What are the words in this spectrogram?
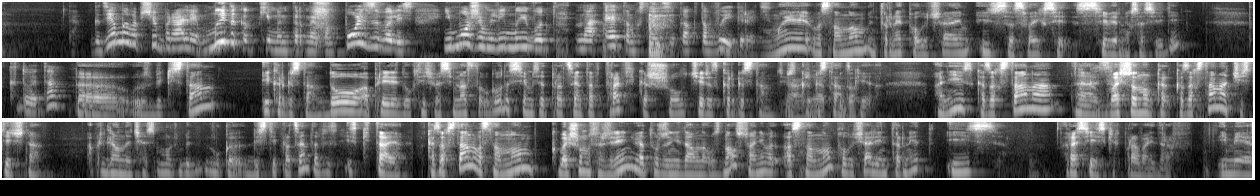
Где мы вообще брали, мы-то каким интернетом пользовались, и можем ли мы вот на этом, кстати, как-то выиграть? Мы в основном интернет получаем из своих северных соседей. Кто это? Да, Узбекистан и Кыргызстан. До апреля 2018 года 70% трафика шел через Кыргызстан, через а, кыргызстанские. Они из Казахстана, э, в основном Казахстана частично определенная часть, может быть, около 10% из, Китая. Казахстан в основном, к большому сожалению, я тоже недавно узнал, что они в основном получали интернет из российских провайдеров имея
